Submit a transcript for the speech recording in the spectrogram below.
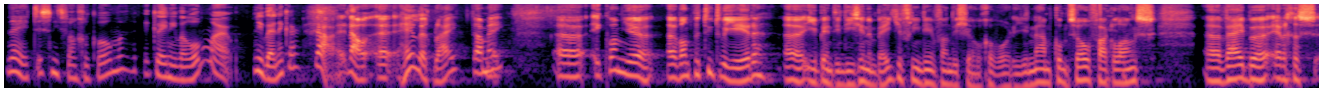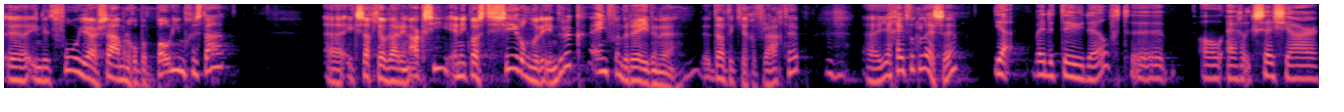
Nee, het is niet van gekomen. Ik weet niet waarom, maar nu ben ik er. Ja, nou, uh, heel erg blij daarmee. Uh, ik kwam je, uh, want we tutoyeren. Uh, je bent in die zin een beetje vriendin van de show geworden. Je naam komt zo vaak langs. wij hebben ergens in dit voorjaar samen nog op een podium gestaan. ik zag jou daar in actie en ik was zeer onder de indruk. Een van de redenen dat ik je gevraagd heb. -hmm. jij geeft ook les, hè? Ja, bij de TU Delft al eigenlijk zes jaar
